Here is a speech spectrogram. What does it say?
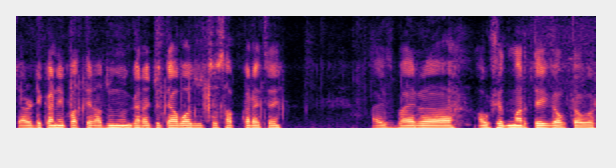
चार ठिकाणी पातेरा अजून घराच्या त्या बाजूचं साफ करायचं आहे आईस बाहेर औषध मारते गवतावर.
